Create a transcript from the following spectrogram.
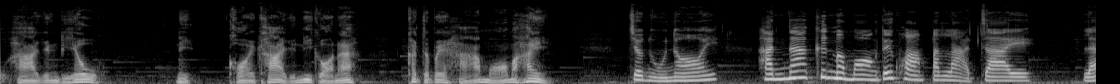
คหาอย่างเดียว นี่คอยข้าอยู่นี่ก่อนนะข้าจะไปหาหมอมาให้ เจ้าหนูน้อย หันหน้าขึ้นมามองด้วยความประหลาดใจ และ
